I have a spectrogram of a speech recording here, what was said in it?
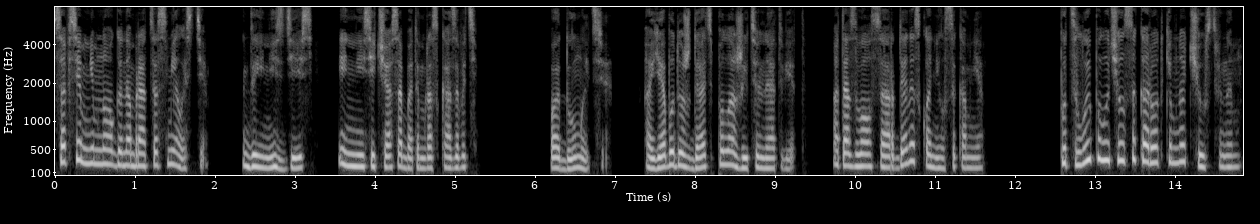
Совсем немного набраться смелости. Да и не здесь, и не сейчас об этом рассказывать. Подумайте, а я буду ждать положительный ответ. Отозвался Арден и склонился ко мне. Поцелуй получился коротким, но чувственным.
